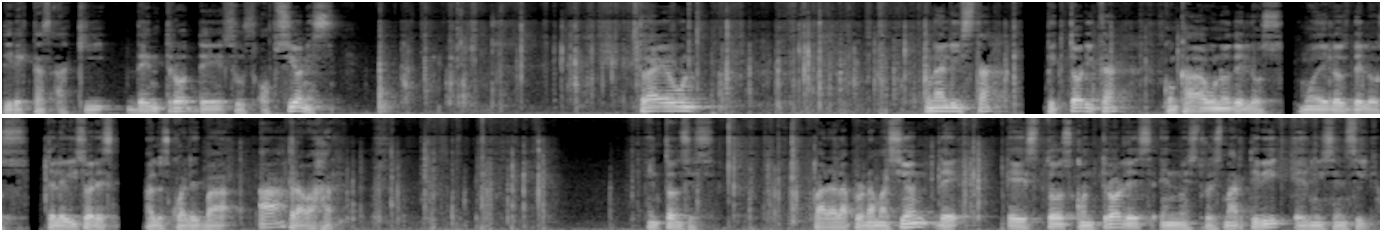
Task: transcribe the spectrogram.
directas aquí dentro de sus opciones. Trae un, una lista pictórica con cada uno de los modelos de los televisores a los cuales va a trabajar. Entonces, para la programación de estos controles en nuestro Smart TV es muy sencillo.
